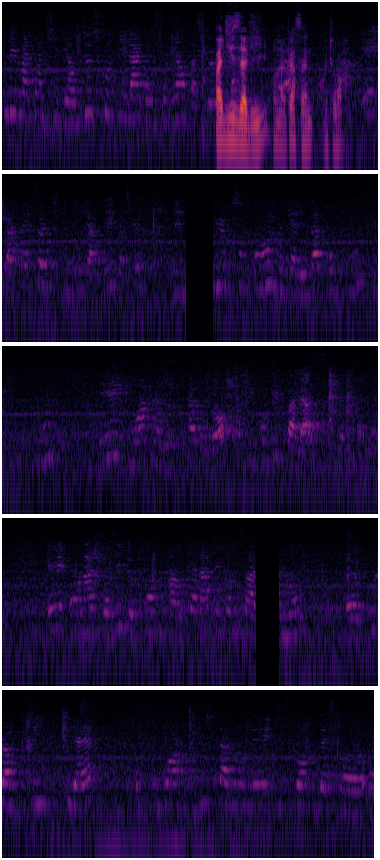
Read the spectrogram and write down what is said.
tous les matins qui vient de ce côté-là, donc c'est bien parce que. Pas de vis-à-vis, on a personne autour. Et il n'y a personne qui peut nous regarder parce que les murs sont hauts, donc il y a les arbres autour, c'est tout cool. Et moi, ça, ça j'adore, ça fait côté palace, j'aime trop. Et on a choisi de prendre un canapé comme ça, long, euh, couleur gris clair, pour pouvoir juste s'allonger, histoire d'être euh, au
